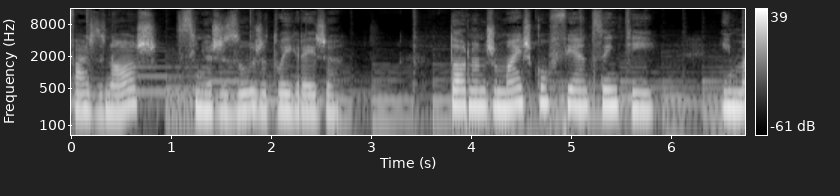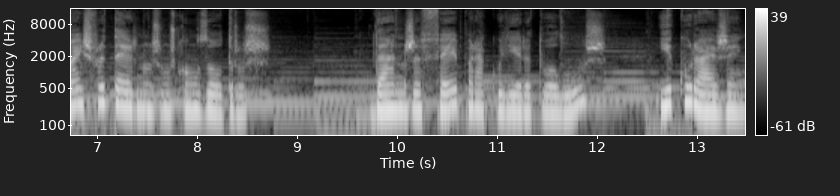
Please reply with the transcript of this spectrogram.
Faz de nós, Senhor Jesus, a tua igreja. Torna-nos mais confiantes em ti e mais fraternos uns com os outros. Dá-nos a fé para acolher a tua luz e a coragem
